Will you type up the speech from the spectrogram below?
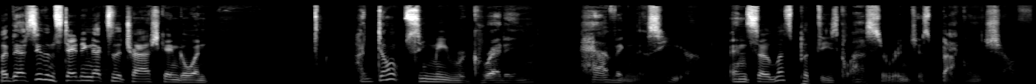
Like I see them standing next to the trash can going, I don't see me regretting having this here. And so let's put these glass syringes back on the shelf.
